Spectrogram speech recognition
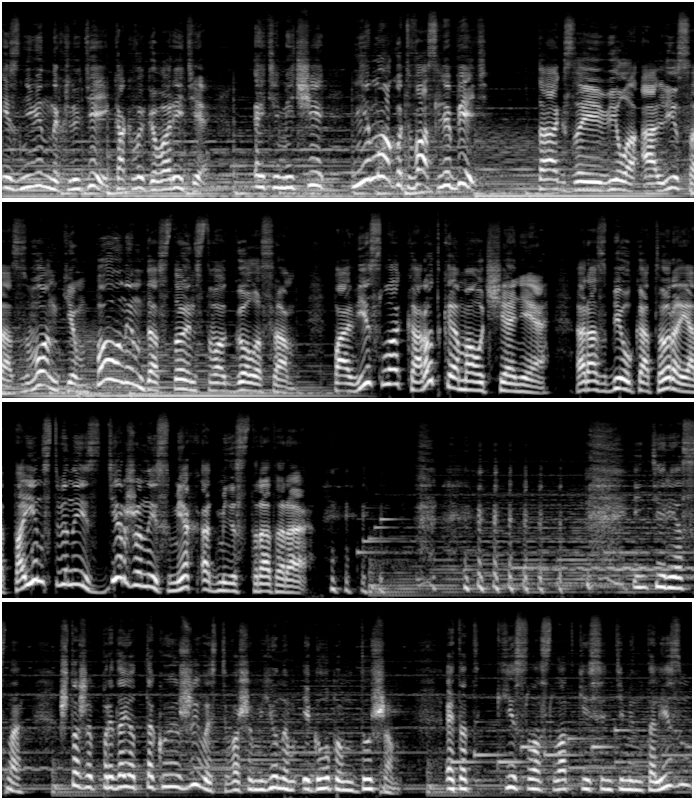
из невинных людей, как вы говорите, эти мечи не могут вас любить! Так заявила Алиса звонким, полным достоинства голосом. Повисло короткое молчание, разбил которое таинственный, сдержанный смех администратора. Интересно, что же придает такую живость вашим юным и глупым душам? Этот кисло-сладкий сентиментализм,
